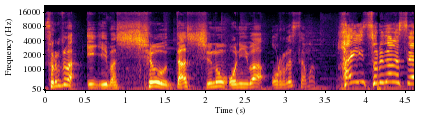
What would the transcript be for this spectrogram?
それでは行きましょう。ダッシュの鬼は俺様。はい、それではですね、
